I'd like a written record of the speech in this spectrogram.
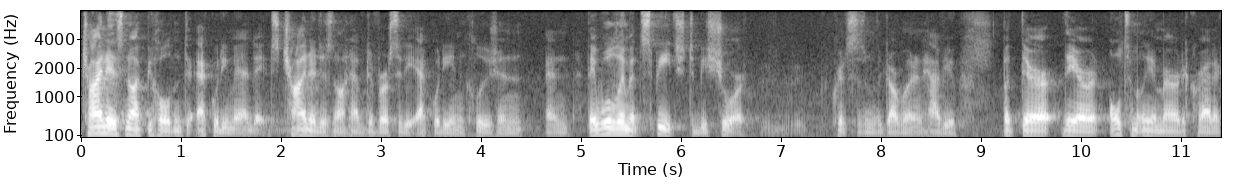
China is not beholden to equity mandates. China does not have diversity, equity, inclusion, and they will limit speech, to be sure, criticism of the government and have you but they're, they are ultimately a meritocratic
